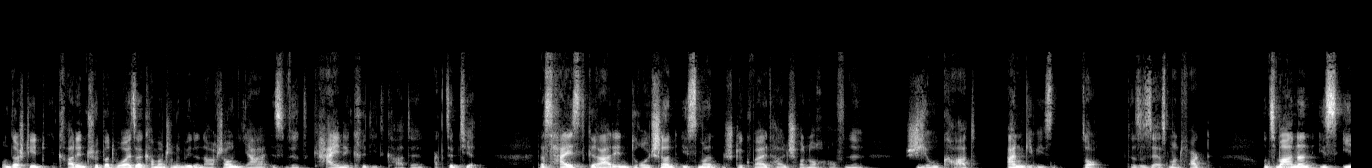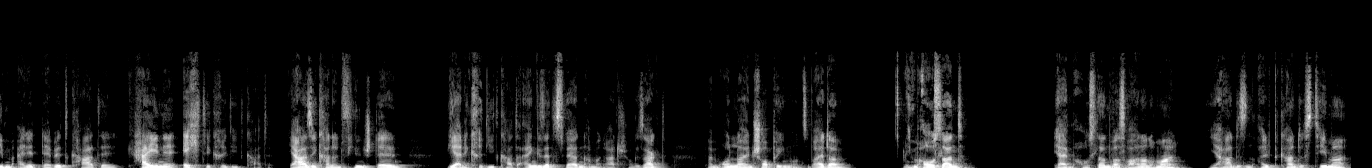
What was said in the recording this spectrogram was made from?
und da steht, gerade in TripAdvisor kann man schon wieder nachschauen, ja, es wird keine Kreditkarte akzeptiert. Das heißt, gerade in Deutschland ist man ein Stück weit halt schon noch auf eine Girocard angewiesen. So, das ist erstmal ein Fakt. Und zum anderen ist eben eine Debitkarte keine echte Kreditkarte. Ja, sie kann an vielen Stellen wie eine Kreditkarte eingesetzt werden, haben wir gerade schon gesagt, beim Online-Shopping und so weiter. Im Ausland, ja, im Ausland, was war da nochmal? Ja, das ist ein altbekanntes Thema,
